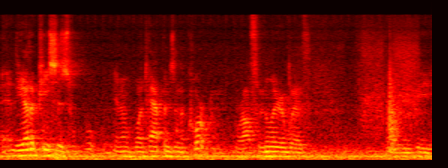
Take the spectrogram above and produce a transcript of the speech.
And the other piece is, you know, what happens in the courtroom. We're all familiar with you know, the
